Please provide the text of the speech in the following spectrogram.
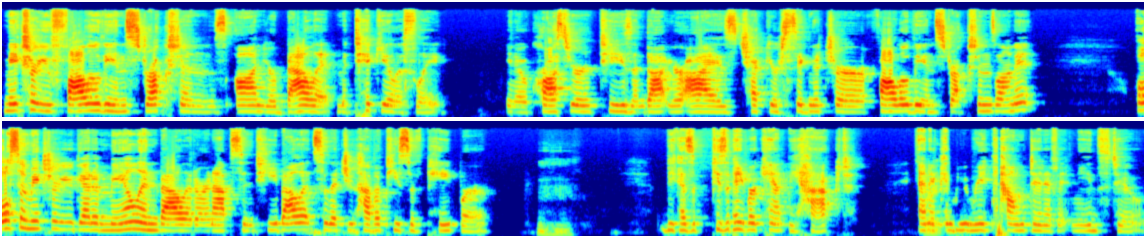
make sure you follow the instructions on your ballot meticulously. You know, cross your T's and dot your I's, check your signature, follow the instructions on it. Also, make sure you get a mail in ballot or an absentee ballot so that you have a piece of paper. Mm-hmm. Because a piece of paper can't be hacked and right. it can be recounted if it needs to.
